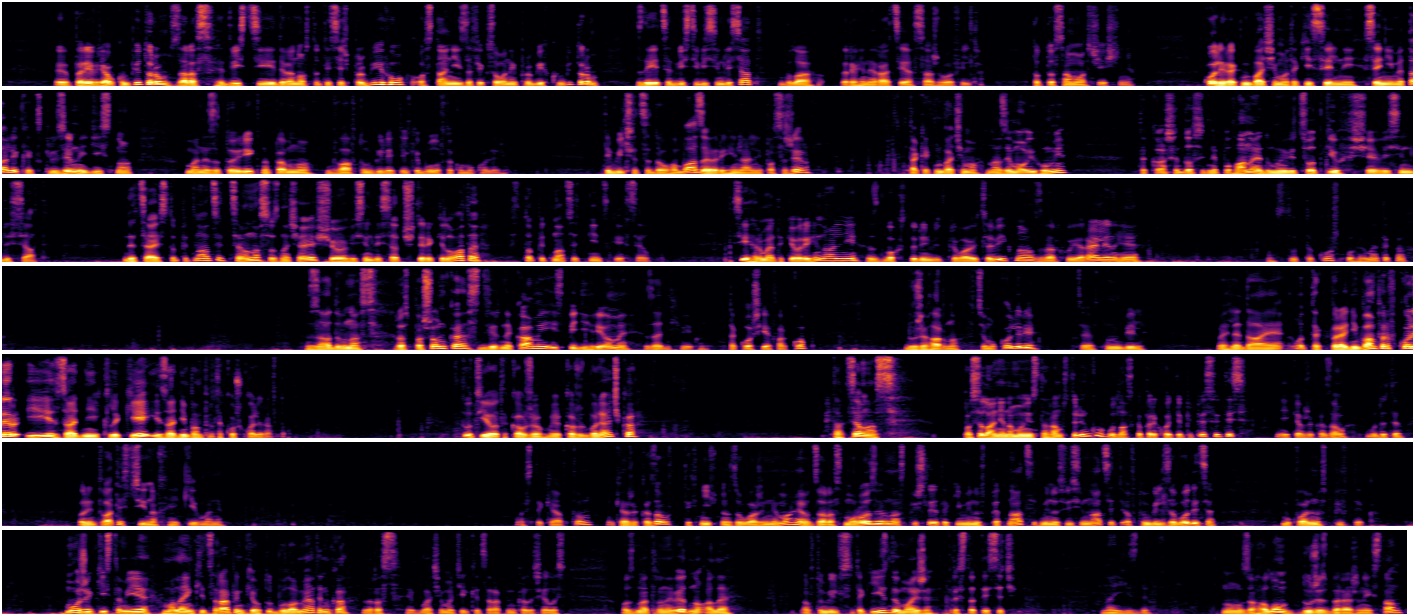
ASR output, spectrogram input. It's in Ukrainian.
Е, Перевіряв комп'ютером. Зараз 290 тисяч пробігу. Останній зафіксований пробіг комп'ютером, здається, 280 була регенерація сажового фільтра, тобто самоочищення. Колір, як ми бачимо, такий сильний синій металік, ексклюзивний дійсно. У мене за той рік, напевно, два автомобілі тільки було в такому кольорі. Тим більше це довга база, оригінальний пасажир. Так як ми бачимо на зимовій гумі, така ще досить непогана, я думаю, відсотків ще 80. DCI 115 це у нас означає, що 84 кВт 115 кінських сил. Всі герметики оригінальні, з двох сторін відкриваються вікна, зверху є релінги, Ось тут також по герметиках. Ззаду у нас розпашонка з двірниками і з підігрівами задніх вікон. Також є фаркоп. Дуже гарно в цьому кольорі цей автомобіль виглядає. От так передній бампер в колір, і задні клики, і задній бампер також в колір авто. Тут є така вже, як кажуть, болячка. Так, це у нас посилання на мою інстаграм-сторінку. Будь ласка, переходьте, підписуйтесь. Як я вже казав, будете орієнтуватись в цінах, які в мене. Ось таке авто. Як я вже казав, технічно зауважень немає. От зараз морози в нас пішли, такі мінус 15, мінус 18, автомобіль заводиться буквально з півтика. Може, якісь там є маленькі царапинки, отут була вм'ятинка. Зараз, як бачимо, тільки царапинка лишилась. От з метра не видно, але автомобіль все-таки їздив, майже 300 тисяч наїздив. Ну, загалом дуже збережений стан.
